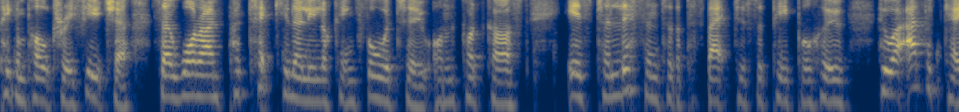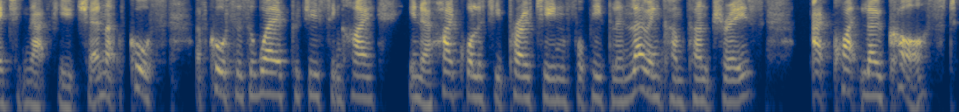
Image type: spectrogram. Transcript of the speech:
pig and poultry future. So, what I'm particularly looking forward to on the podcast is to listen to the perspectives of people who who are advocating that future. And of course, of course, as a way of producing high, you know, high quality protein for people in low income countries at quite low cost.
